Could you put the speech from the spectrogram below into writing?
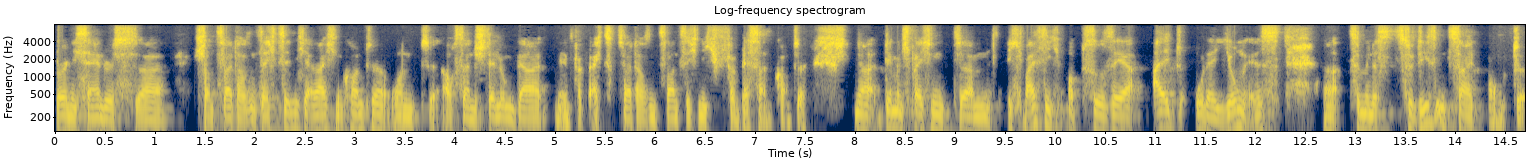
Bernie Sanders äh, schon 2016 nicht erreichen konnte und auch seine Stellung da im Vergleich zu 2020 nicht verbessern konnte. Ja, dementsprechend, ähm, ich weiß nicht, ob so sehr alt oder jung ist. Äh, zumindest zu diesem Zeitpunkt,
